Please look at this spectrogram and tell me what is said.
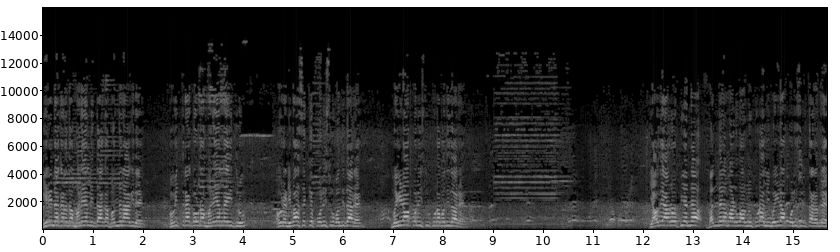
ಗಿರಿನಗರದ ಮನೆಯಲ್ಲಿದ್ದಾಗ ಬಂಧನ ಆಗಿದೆ. ಪವಿತ್ರ ಗೌಡ ಮನೆಯಲ್ಲೇ ಇದ್ರು. ಅವರ ನಿವಾಸಕ್ಕೆ ಪೊಲೀಸರು ಬಂದಿದ್ದಾರೆ. ಮಹಿಳಾ ಪೊಲೀಸರು ಕೂಡ ಬಂದಿದ್ದಾರೆ. ಯಾವುದೇ ಆರೋಪಿಯನ್ನ ಬಂಧನ ಮಾಡುವಾಗಲೂ ಕೂಡ ಅಲ್ಲಿ ಮಹಿಳಾ ಪೊಲೀಸರು ಇರ್ತಾರೆ ಅಂದ್ರೆ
